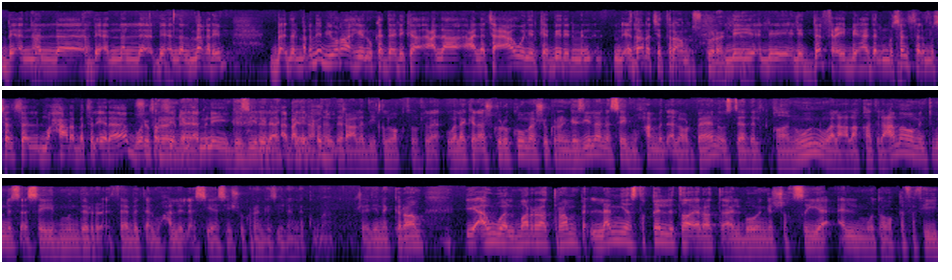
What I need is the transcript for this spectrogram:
بأن ال- بأن بأن المغرب بان المغرب يراهن كذلك على على تعاون كبير من من إدارة ترامب أشكرك. ل- ل- للدفع بهذا المسلسل مسلسل محاربة الإرهاب والتنسيق شكرا الأمني جزيلا إلى لك. أبعد الحدود. على ضيق الوقت ولكن اشكركما شكرا جزيلا. السيد محمد العربان أستاذ القانون والعلاقات العامة ومن تونس السيد منذر ثابت المحلل السياسي. شكرا جزيلا لكما مشاهدينا الكرام لأول مرة ترامب لم يستقل طائرة البوينغ الشخصية المتوقفة في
